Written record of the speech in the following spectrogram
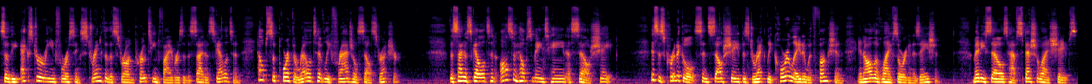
so the extra reinforcing strength of the strong protein fibers of the cytoskeleton helps support the relatively fragile cell structure. The cytoskeleton also helps maintain a cell shape. This is critical since cell shape is directly correlated with function in all of life's organization. Many cells have specialized shapes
